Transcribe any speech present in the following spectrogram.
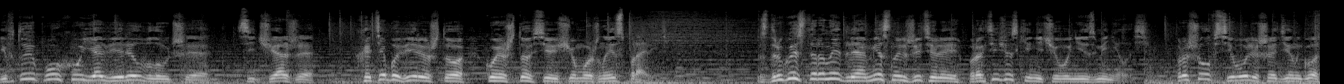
И в ту эпоху я верил в лучшее. Сейчас же хотя бы верю, что кое-что все еще можно исправить. С другой стороны, для местных жителей практически ничего не изменилось. Прошел всего лишь один год.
